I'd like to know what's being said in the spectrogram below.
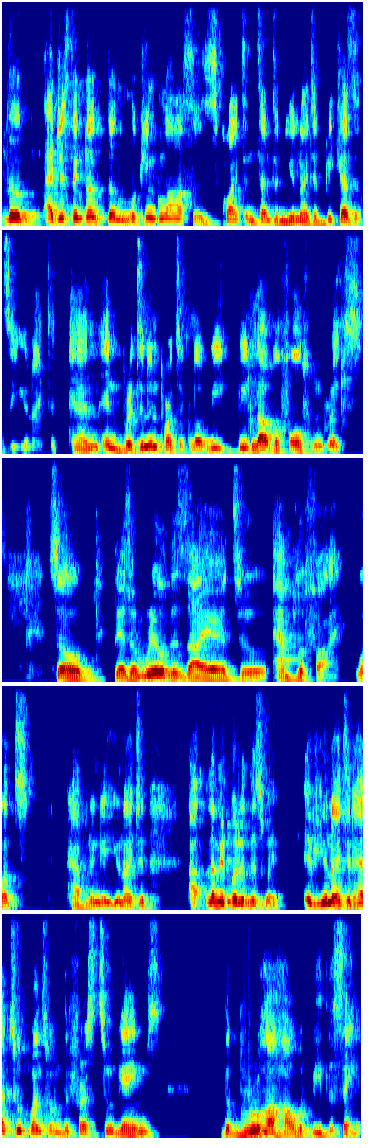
the I just think the the looking glass is quite intent in United because it's a United, and in Britain in particular, we we love a fall from grace. So there's a real desire to amplify what's happening at United. Uh, let me put it this way: if United had two points from the first two games, the brouhaha would be the same.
